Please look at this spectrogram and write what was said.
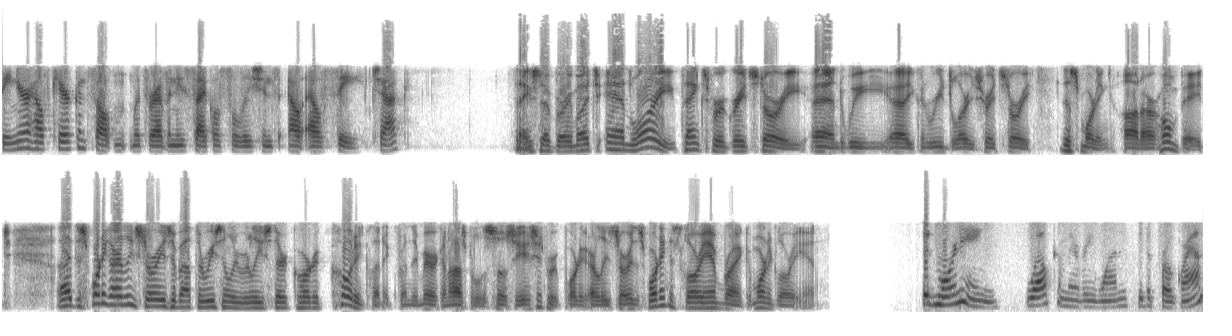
senior healthcare consultant with Revenue Cycle Solutions LLC. Chuck? Thanks, Deb, very much. And Laurie, thanks for a great story. And we, uh, you can read Laurie's great story this morning on our homepage. Uh, this morning, our lead story is about the recently released third quarter coding clinic from the American Hospital Association. Reporting our lead story this morning is Gloryanne Bryant. Good morning, Gloryanne. Good morning. Welcome, everyone, to the program.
